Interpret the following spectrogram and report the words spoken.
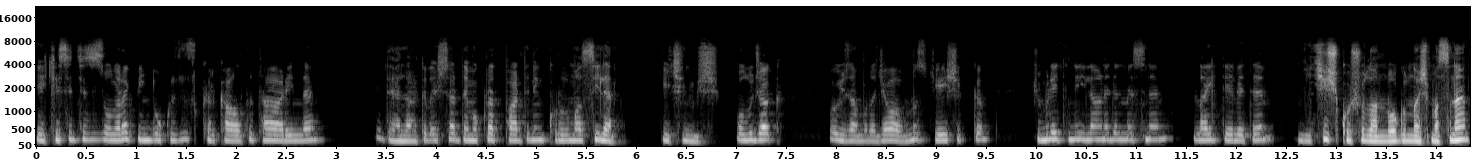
E, kesintisiz olarak 1946 tarihinde değerli arkadaşlar Demokrat Parti'nin kurulmasıyla geçilmiş olacak. O yüzden burada cevabımız C şıkkı. Cumhuriyetin ilan edilmesine, layık devlete geçiş koşullarının olgunlaşmasına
